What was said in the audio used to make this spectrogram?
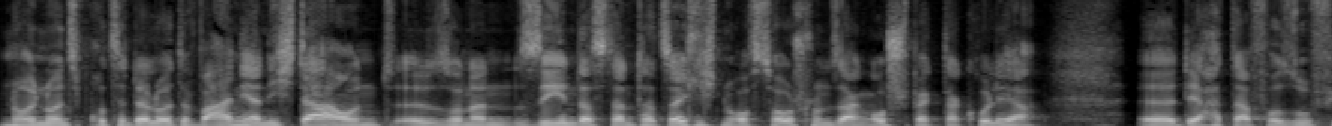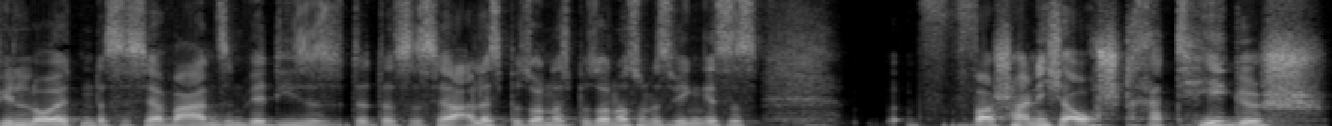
99 Prozent der Leute waren ja nicht da und äh, sondern sehen das dann tatsächlich nur auf Social und sagen, oh spektakulär. Äh, der hat da vor so vielen Leuten, das ist ja Wahnsinn, wer dieses, das ist ja alles besonders besonders. Und deswegen ist es wahrscheinlich auch strategisch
